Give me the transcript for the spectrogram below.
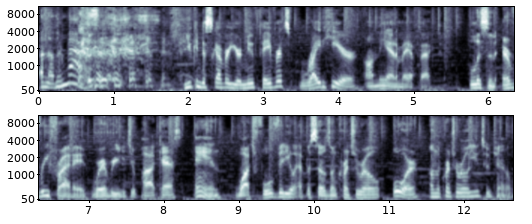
another mask. you can discover your new favorites right here on The Anime Effect. Listen every Friday wherever you get your podcast and watch full video episodes on Crunchyroll or on the Crunchyroll YouTube channel.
